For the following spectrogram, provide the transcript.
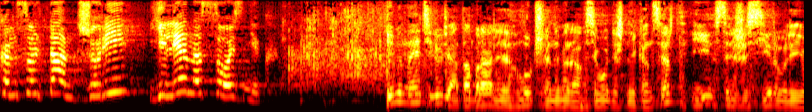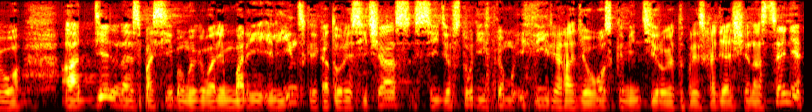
консультант жюри Елена Созник. Именно эти люди отобрали лучшие номера в сегодняшний концерт и срежиссировали его. Отдельное спасибо мы говорим Марии Ильинской, которая сейчас, сидя в студии в прямом эфире Радио ВОЗ, комментирует происходящее на сцене,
